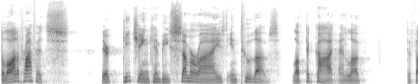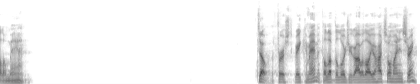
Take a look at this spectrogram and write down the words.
The law and the prophets, they're teaching can be summarized in two loves love to God and love to fellow man. So, the first great commandment to love the Lord your God with all your heart, soul, mind, and strength.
